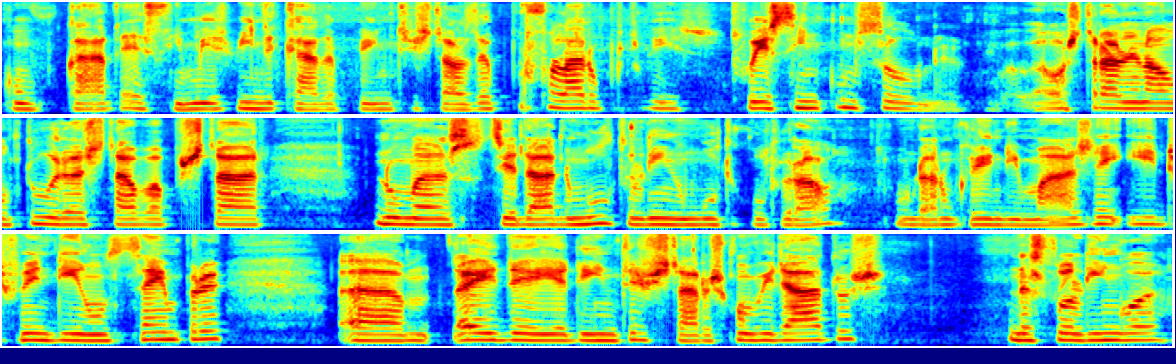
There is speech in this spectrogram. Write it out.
convocada, é assim mesmo, indicada para entrevistar o Zé por falar o português. Foi assim que começou. Né? A Austrália, na altura, estava a apostar numa sociedade multilingue, multicultural, mudar um bocadinho de imagem, e defendiam sempre um, a ideia de entrevistar os convidados na sua língua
